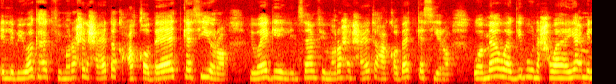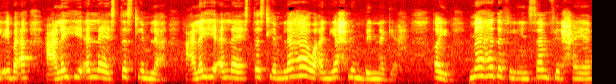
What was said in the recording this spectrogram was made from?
اللي بيواجهك في مراحل حياتك عقبات كثيرة. يواجه الإنسان في مراحل حياته عقبات كثيرة. وما واجبه نحوها يعمل إيه بقى؟ عليه ألا يستسلم لها عليه ألا يستسلم لها وأن يحلم بالنجاح. طيب ما هدف الإنسان في الحياة؟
